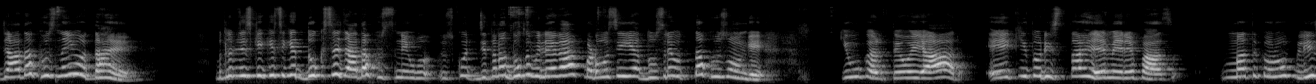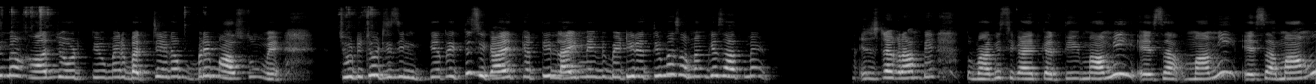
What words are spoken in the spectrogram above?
ज़्यादा खुश नहीं होता है। मतलब जिसके किसी के दुख से ज़्यादा खुश नहीं हो, उसको जितना दुख मिलेगा पड़ोसी या दूसरे उतना खुश होंगे। क्यों करते हो यार? एक ही तो रिश्ता है मेरे पास। मत करो प्लीज़ मैं हाथ जोड़ती हूँ, मेरे बच्चे ना, बड़े मासूम है। छोटी छोटी सी नित्या तो इतनी शिकायत करती लाइन में भी बैठी रहती हूँ मैं समम के साथ में। इंस्टाग्राम पे तो वहाँ भी शिकायत करती मामी, ऐसा मामी, ऐसा, मामू,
